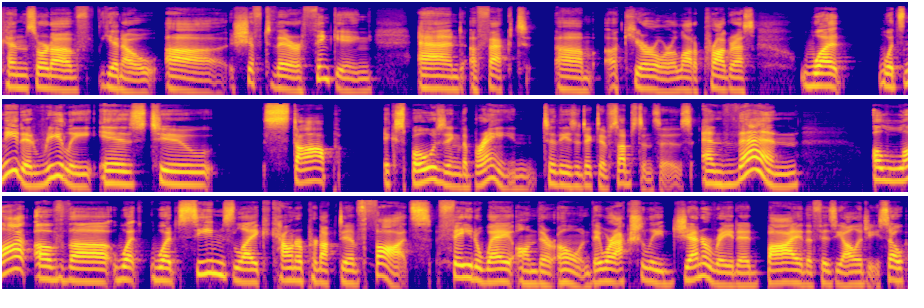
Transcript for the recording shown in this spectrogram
can sort of, you know, uh, shift their thinking and affect um, a cure or a lot of progress. What what's needed really is to stop exposing the brain to these addictive substances and then a lot of the what what seems like counterproductive thoughts fade away on their own they were actually generated by the physiology so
